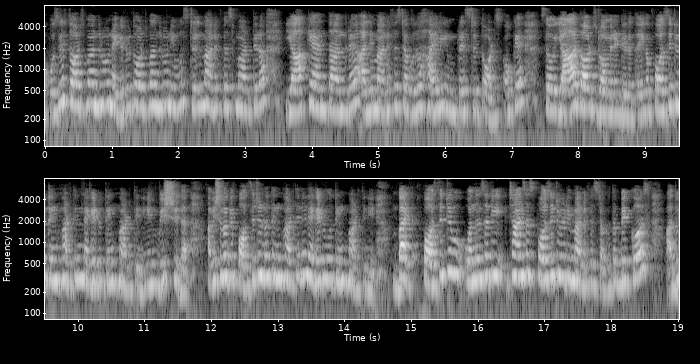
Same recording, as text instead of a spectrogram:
ಅಪೋಸಿಟ್ ಥಾಟ್ಸ್ ಬಂದ್ರು ನೆಗೆಟಿವ್ ಥಾಟ್ಸ್ ಬಂದ್ರು, ನೀವು ಸ್ಟಿಲ್ ಮ್ಯಾನಿಫೆಸ್ಟ್ ಮಾಡ್ತೀರಾ. ಯಾಕೆ ಅಂತ ಅಂದರೆ, ಅಲ್ಲಿ ಮ್ಯಾನಿಫೆಸ್ಟ್ ಆಗೋದು highly impressed thoughts okay so ಯಾವ ಥಾಟ್ಸ್ ಡಾಮಿನೆಂಟ್ ಇರುತ್ತೆ? ಈಗ ಪಾಸಿಟಿವ್ ಥಿಂಕ್ ಮಾಡ್ತೀನಿ ನೆಗೆಟಿವ್ ಥಿಂಕ್ ಮಾಡ್ತೀನಿ. ನಿಮ್ಮ ವಿಶ್ ಇದೆ. ಆ ವಿಷಯ ಬಗ್ಗೆ ಪಾಸಿಟಿವ್ನು ಥಿಂಕ್ ಮಾಡ್ತೀನಿ ನೆಗೆಟಿವ್ ಥಿಂಕ್ ಮಾಡ್ತೀನಿ. ಬಟ್ ಪಾಸಿಟಿವ್ ಒಂದೊಂದ್ಸತಿ ಚಾನ್ಸಸ್ ಪಾಸಿಟಿವಿಟಿ ಮ್ಯಾನಿಫೆಸ್ಟ್ ಆಗುತ್ತೆ. ಬಿಕಾಸ್ ಅದು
